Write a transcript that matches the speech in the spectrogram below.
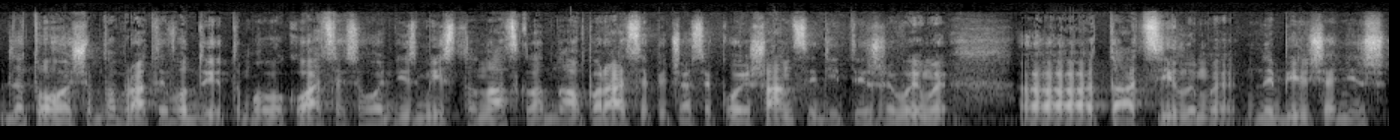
для того, щоб набрати води. Тому евакуація сьогодні з міста надскладна операція, під час якої шанси дійти живими е, та цілими не більше ніж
